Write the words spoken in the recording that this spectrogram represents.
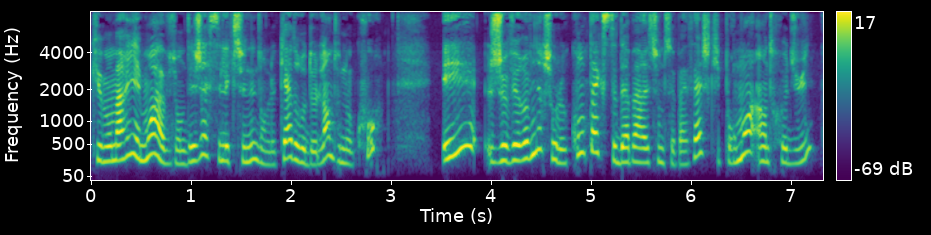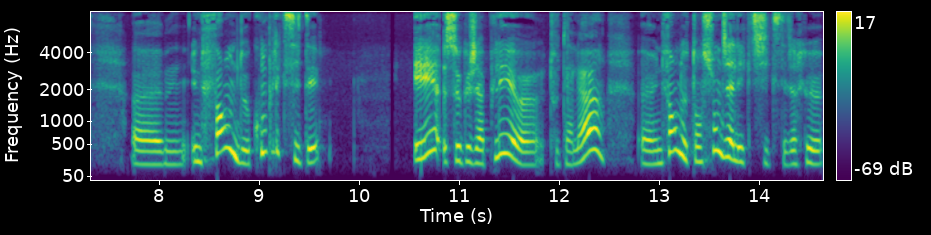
que mon mari et moi avions déjà sélectionné dans le cadre de l'un de nos cours, et je vais revenir sur le contexte d'apparition de ce passage qui pour moi introduit euh, une forme de complexité et ce que j'appelais euh, tout à l'heure une forme de tension dialectique, c'est-à-dire que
